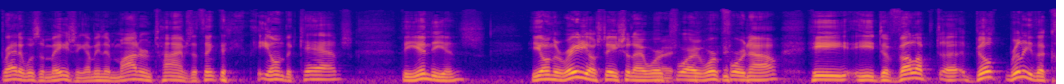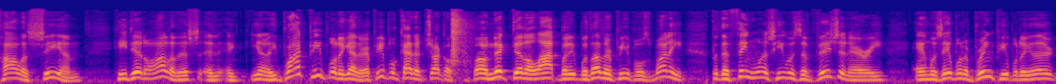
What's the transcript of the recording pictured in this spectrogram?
Brad, it was amazing. I mean, in modern times, to think that he owned the Cavs, the Indians, he owned the radio station I work Right. for. I work for now. He he developed, uh, built really the Coliseum. He did all of this, and, and you know he brought people together. People kind of chuckled Well, Nick did a lot, but with other people's money. But the thing was, he was a visionary and was able to bring people together,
